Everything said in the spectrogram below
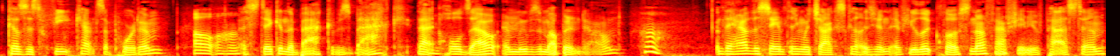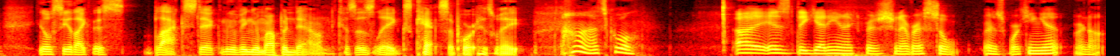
because his feet can't support him. Oh, uh huh. A stick in the back of his back that holds out and moves him up and down. Huh. And They have the same thing with Jack Skellington. If you look close enough after you move past him, you'll see like this black stick moving him up and down because his legs can't support his weight. Huh, that's cool. Uh, is the Yeti and Expedition Everest still is working yet or not?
